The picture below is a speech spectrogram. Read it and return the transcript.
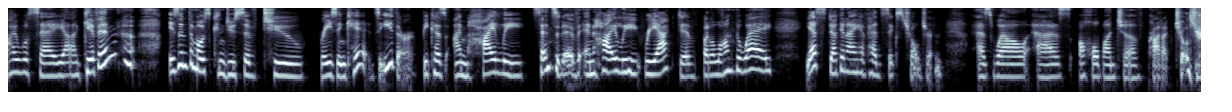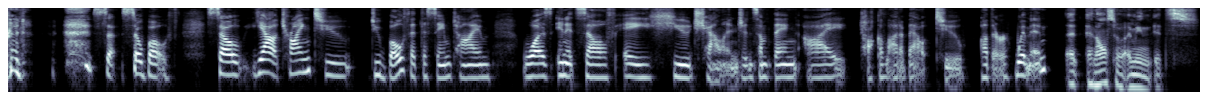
I will say, uh, given isn't the most conducive to raising kids either because I'm highly sensitive and highly reactive. But along the way, yes, Doug and I have had six children as well as a whole bunch of product children. so, so both. So yeah, trying to do both at the same time was in itself a huge challenge and something I talk a lot about to other women. And, and also, I mean, it's,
